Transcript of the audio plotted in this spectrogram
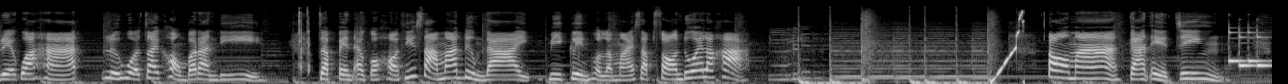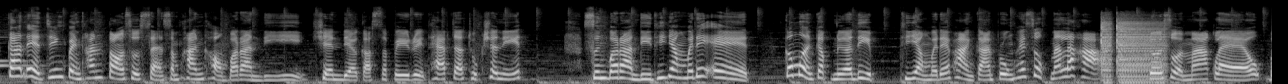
เรียกว่า Heart หรือหัวใจของบรั่นดี จะเป็นแอลกอฮอล์ที่สามารถดื่มได้ มีกลิ่นผลไม้ซับซ้อนด้วยล่ะค่ะ ต่อมาการเอจจิ้งการเอจจิ้งเป็นขั้นตอนสุดแสนสำคัญของบรันดี เช่นเดียวกับสปิริตแทบจะทุกชนิด ซึ่งบรันดีที่ยังไม่ได้เอจ ก็เหมือนกับเนื้อดิบที่ยังไม่ได้ผ่านการปรุงให้สุกนั่นแหละค่ะ โดยส่วนมากแล้วบ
